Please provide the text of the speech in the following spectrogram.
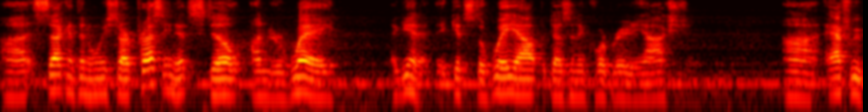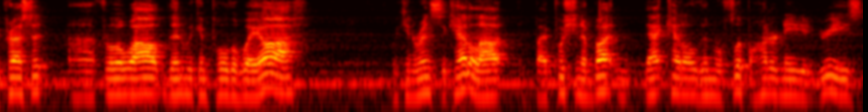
Uh, second, then when we start pressing, it's still underway. Again, it, it gets the whey out but doesn't incorporate any oxygen. Uh, after we press it uh, for a little while, then we can pull the whey off. We can rinse the kettle out by pushing a button. That kettle then will flip 180 degrees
